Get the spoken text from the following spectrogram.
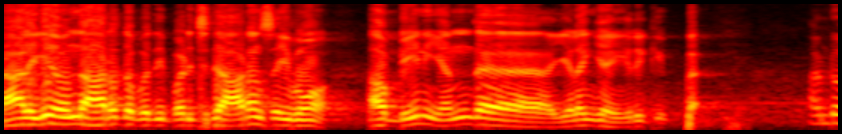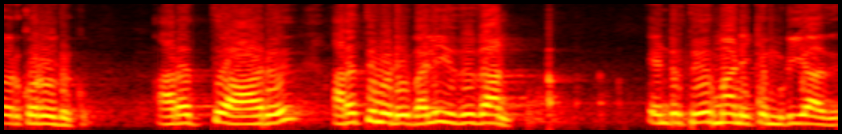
நாளைக்கே வந்து அறத்தை பற்றி படிச்சுட்டு அறம் செய்வோம் அப்படின்னு எந்த இளைஞன் இருக்குது இப்போ? அப்படின்ட்டு ஒரு குரல் இருக்கும். அறத்து ஆறு அறத்தினுடைய வழி இதுதான் என்று தீர்மானிக்க முடியாது.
